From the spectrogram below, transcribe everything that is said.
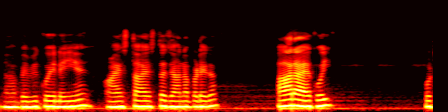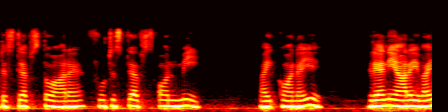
यहाँ पे भी कोई नहीं है, आहिस्ता आहिस्ता जाना पड़ेगा। आ रहा है कोई? फुट स्टेप्स तो आ रहे हैं। फुट स्टेप्स ऑन मी भाई, कौन है ये? ग्रैनी आ रही भाई।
